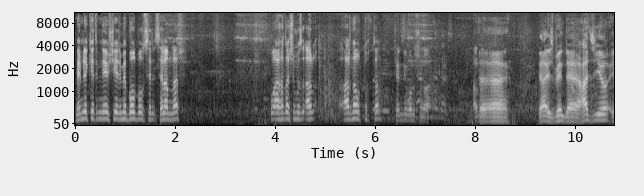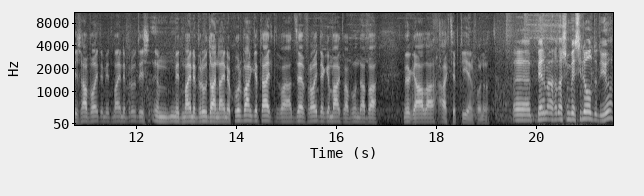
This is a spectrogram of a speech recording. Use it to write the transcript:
Memleketim Nevşehir'ime bol bol sel- selamlar. Bu arkadaşımız Ar- Arnavutluk'tan. Kendi konusuna Äh, ja, ich bin der Hadzio. Ich habe heute mit meinen Brüdern, mit meinen Brüdern eine Kurban geteilt. War, hat sehr Freude gemacht, war wunderbar. Möge Allah akzeptieren von uns. Ee, benim arkadaşım vesile oldu diyor.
